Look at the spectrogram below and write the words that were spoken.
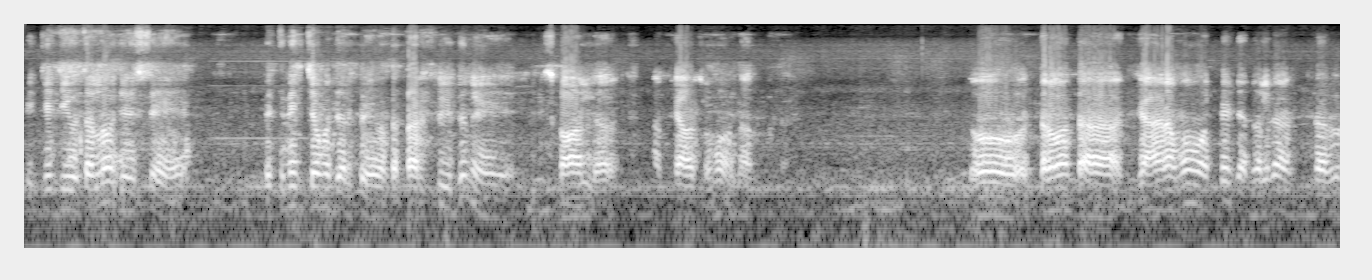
నిత్య జీవితంలో చేసే ప్రతినిత్యము జరిపే ఒక తర్ఫీదుని స్కాల్ అత్యవసరము ఉన్నారు సో తర్వాత ధ్యానము అంటే జనరల్గా అంటారు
